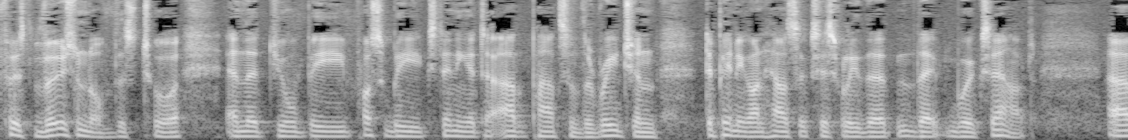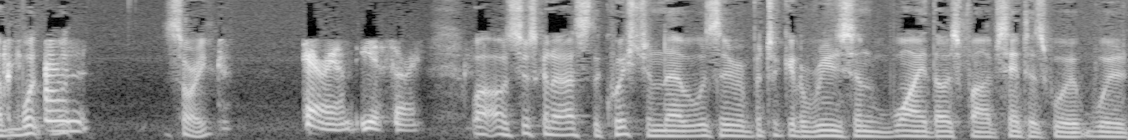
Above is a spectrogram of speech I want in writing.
first version of this tour, and that you'll be possibly extending it to other parts of the region, depending on how successfully that that works out. Uh, what, um, what, sorry. Carry on. Yeah, sorry. Well, I was just going to ask the question: uh, Was there a particular reason why those five centres were were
